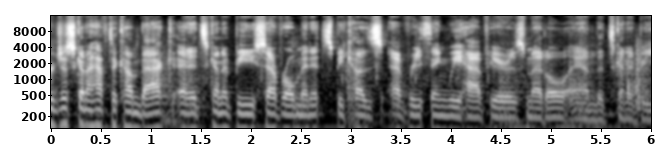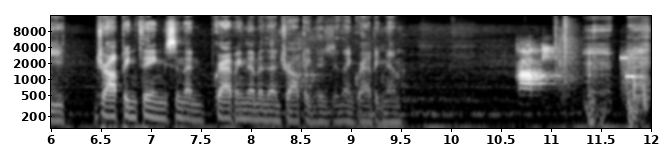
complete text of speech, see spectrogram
We're just gonna have to come back, and it's gonna be several minutes because everything we have here is metal, and it's gonna be dropping things and then grabbing them and then dropping things and then grabbing them. Copy.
